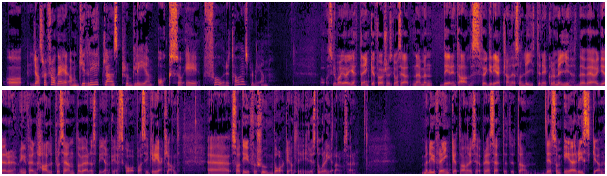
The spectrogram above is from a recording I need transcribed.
Och jag ska fråga er om Greklands problem också är företagens problem. Ja, skulle man göra jätteenkelt för sig skulle man säga att nej men det är det inte alls. För Grekland är en så liten ekonomi. Det väger ungefär en halv procent av världens BNP skapas i Grekland. Eh, så att det är försumbart egentligen i det stora hela. Så här. Men det är ju för enkelt att analysera på det sättet. Utan det som är risken,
